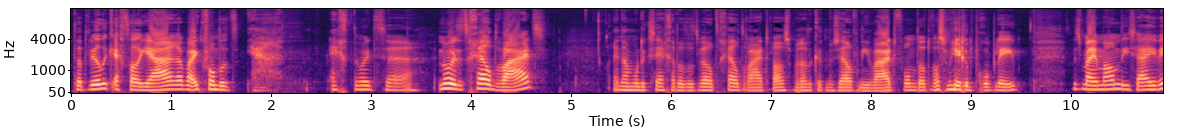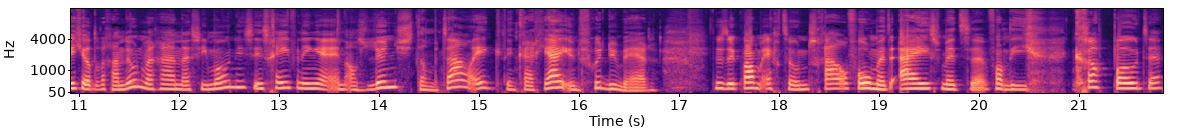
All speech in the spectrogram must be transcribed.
Dat wilde ik echt al jaren, maar ik vond het ja, echt nooit, uh, nooit het geld waard. En dan moet ik zeggen dat het wel het geld waard was, maar dat ik het mezelf niet waard vond, dat was meer het probleem. Dus mijn man die zei, weet je wat we gaan doen? We gaan naar Simonis in Scheveningen en als lunch, dan betaal ik, dan krijg jij een fruit. Dus er kwam echt zo'n schaal vol met ijs, met uh, van die krabpoten.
